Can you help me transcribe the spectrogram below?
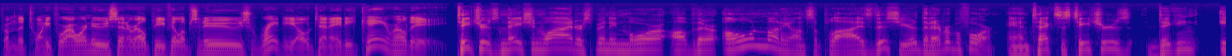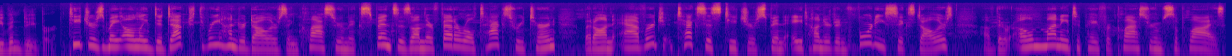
From the 24 hour news center, LP Phillips News, Radio 1080 KRLD. Teachers nationwide are spending more of their own money on supplies this year than ever before, and Texas teachers digging even deeper. Teachers may only deduct $300 in classroom expenses on their federal tax return, but on average, Texas teachers spend $846 of their own money to pay for classroom supplies.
